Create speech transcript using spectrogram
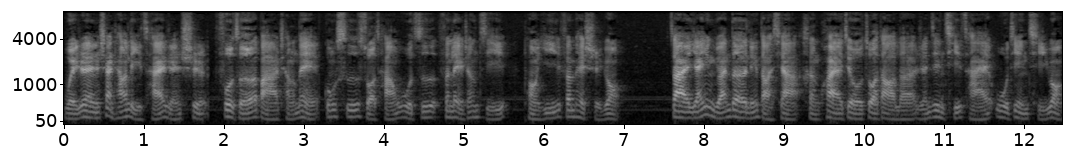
委任擅长理财人士负责把城内公司所藏物资分类征集，统一分配使用。在严应元的领导下，很快就做到了人尽其才，物尽其用，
